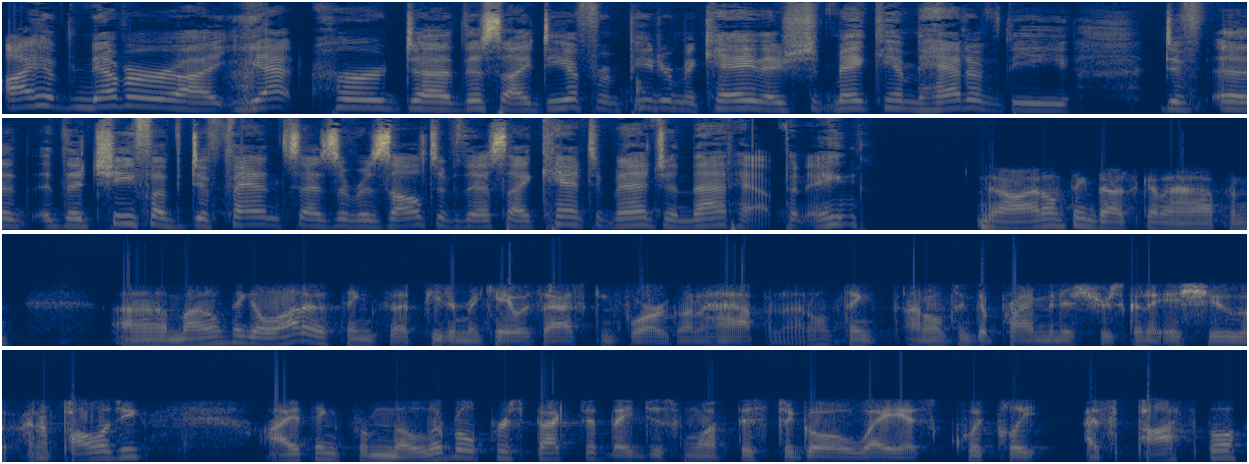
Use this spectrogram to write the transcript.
I have never uh, yet heard uh, this idea from Peter MacKay. They should make him head of the uh, the chief of defense as a result of this. I can't imagine that happening. No, I don't think that's going to happen. Um, I don't think a lot of the things that Peter MacKay was asking for are going to happen. I don't think I don't think the Prime Minister is going to issue an apology. I think from the Liberal perspective, they just want this to go away as quickly as possible,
